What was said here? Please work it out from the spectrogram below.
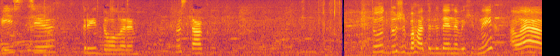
203 долари. Ось так. Тут дуже багато людей на вихідних, але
